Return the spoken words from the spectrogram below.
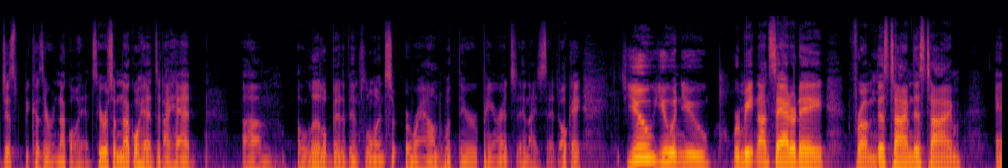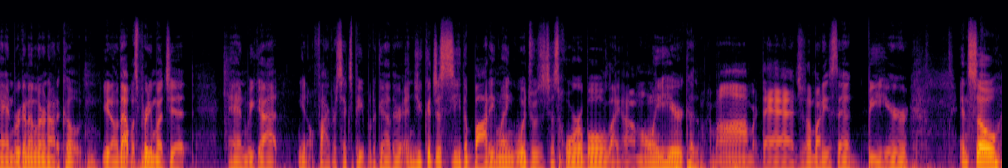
just because they were knuckleheads. There were some knuckleheads that I had um, a little bit of influence around with their parents, and I said, okay, it's you, you, and you. We're meeting on Saturday from this time, this time, and we're gonna learn how to code. You know, that was pretty much it. And we got you know five or six people together, and you could just see the body language was just horrible. Like I'm only here because my mom or dad, somebody said be here, and so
